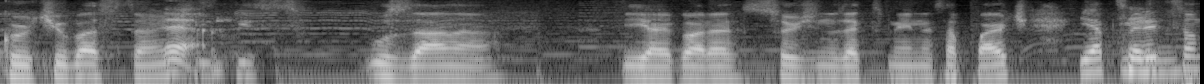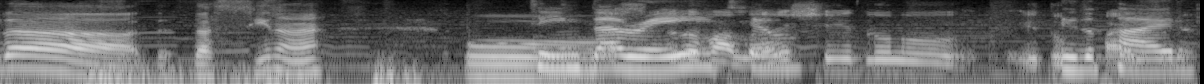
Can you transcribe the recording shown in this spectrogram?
curtiu bastante É. e quis usar na. E agora surge nos X-Men nessa parte. E a primeira Sim. edição da, da, da Cena, né? O... Sim, da Do Avalanche e do, e do, e do Pyro. Pyro.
